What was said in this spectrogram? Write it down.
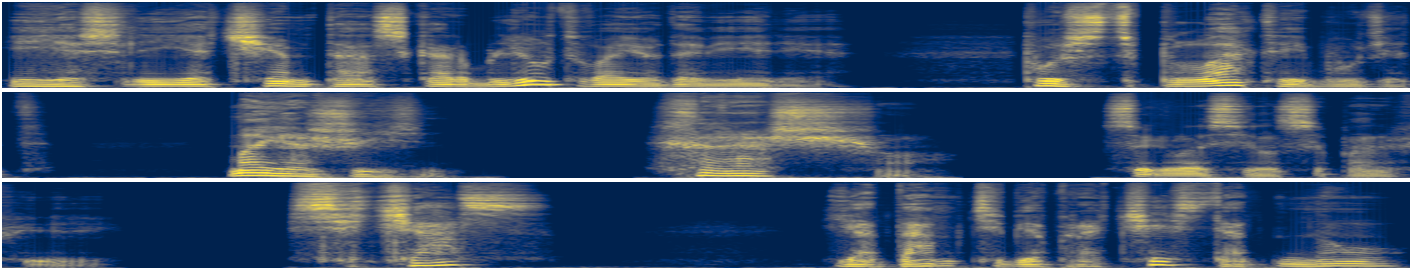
и если я чем-то оскорблю твое доверие, пусть платой будет моя жизнь. — Хорошо, — согласился Порфирий. — Сейчас я дам тебе прочесть одну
